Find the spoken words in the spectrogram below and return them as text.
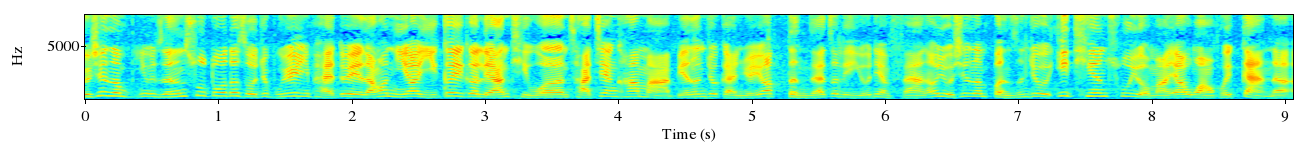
有些人因为人数多的时候就不愿意排队，然后你要一个一个量体温、查健康码，别人就感觉要等在这里有点烦。然后有些人本身就一天出游嘛，要往回赶的，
